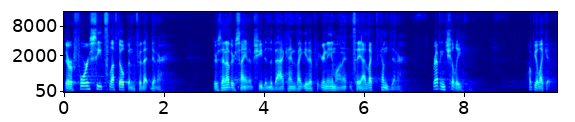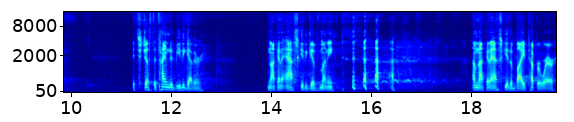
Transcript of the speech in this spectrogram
There are four seats left open for that dinner. There's another sign up sheet in the back. I invite you to put your name on it and say, I'd like to come to dinner. We're having chili. Hope you like it. It's just a time to be together. I'm not going to ask you to give money. I'm not going to ask you to buy Tupperware.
